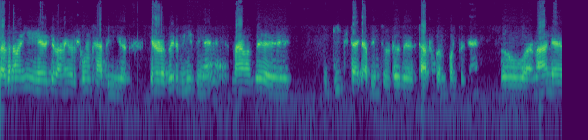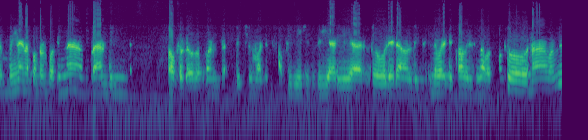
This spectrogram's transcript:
ரத்னவாணி அனைவருக்கும் ஹாப்பி நியூ இயர் என்னோட பேர் வினித்ங்க நான் வந்து கீக் ஸ்டாக் அப்படின்னு சொல்லிட்டு ஒரு ஸ்டார்ட் ரன் பண்ணிருக்கேன் ஸோ நாங்கள் மெயினாக என்ன பண்ணுறோம்னு பார்த்தீங்கன்னா branding software development digital market application PR AR so data analytics இந்த மாதிரி டெக்னாலஜிஸ் எல்லாம் ஒர்க் ஸோ நான் வந்து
